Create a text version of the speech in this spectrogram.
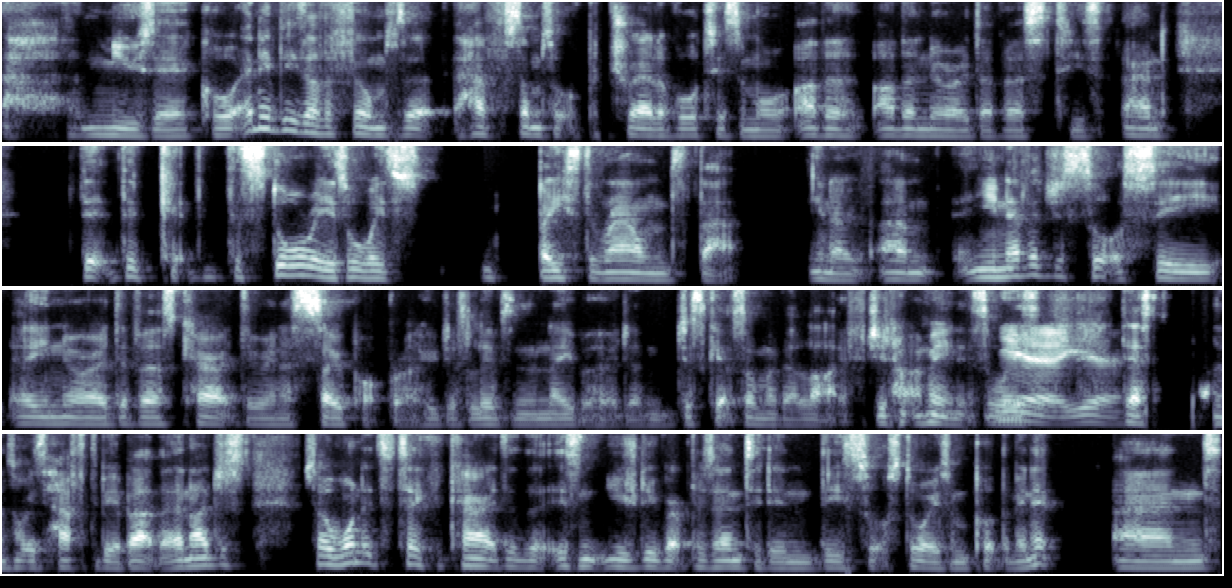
music or any of these other films that have some sort of portrayal of autism or other other neurodiversities. And the the, the story is always based around that you know um, you never just sort of see a neurodiverse character in a soap opera who just lives in the neighborhood and just gets on with their life. Do you know what i mean? It's always yeah yeah. their always have to be about that. And i just so i wanted to take a character that isn't usually represented in these sort of stories and put them in it. And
